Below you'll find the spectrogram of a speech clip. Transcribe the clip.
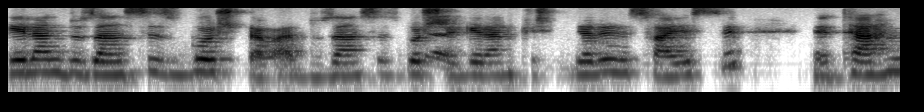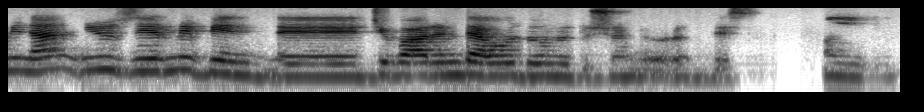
gelen düzensiz göç de var. Düzensiz göçle evet. gelen kişilerin sayısı e, tahminen 120 bin e, civarında olduğunu düşünüyoruz biz. Anladım.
